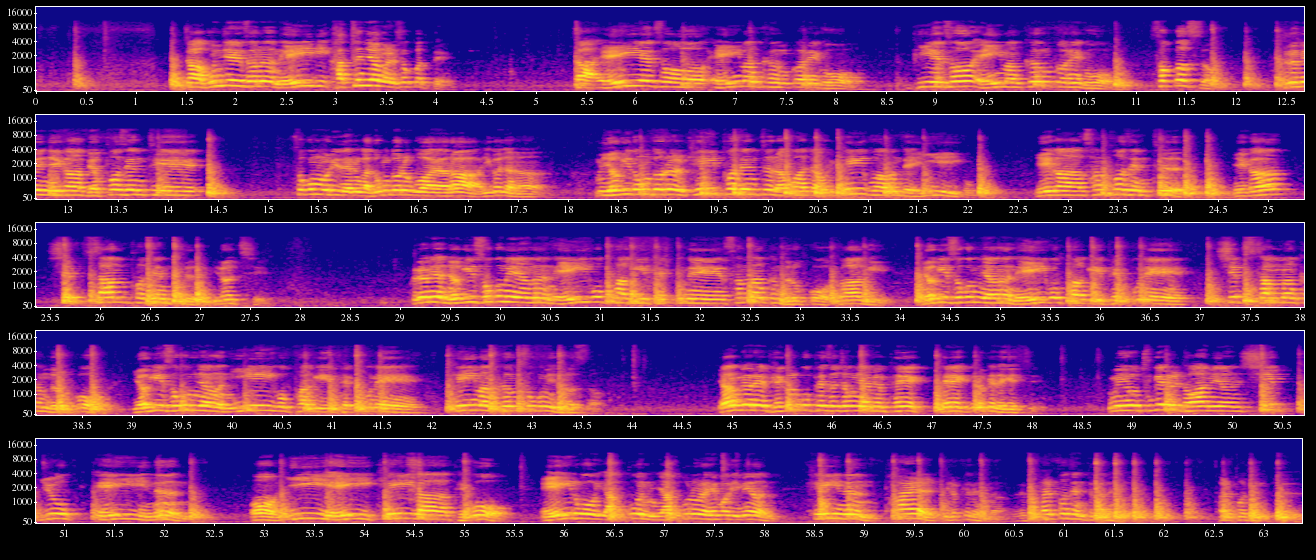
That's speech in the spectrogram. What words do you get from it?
자, 문제에서는 A, B 같은 양을 섞었대. 자, A에서 A만큼 꺼내고 B에서 A만큼 꺼내고 섞었어. 그러면 얘가 몇 퍼센트의 소금물이 되는가 농도를 구하여라 이거잖아. 그럼 여기 농도를 K%라고 하자. 우리 K 구하면 돼. 2A고. 얘가 3%, 얘가 13% 이렇지. 그러면 여기 소금의 양은 A 곱하기 100분의 3만큼 늘었고 더하기 여기 소금 양은 A 곱하기 100분의 13만큼 늘었고 여기 소금 양은 2A 곱하기 100분의 K만큼 소금이 들었어. 양변에 100을 곱해서 정리하면 100, 100 이렇게 되겠지. 그러면 이 두 개를 더하면 16A는 어 2AK가 되고 A로 약분, 약분을 해버리면 K는 8 이렇게 된다. 그래서 8%가 되는 거야. 8%.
